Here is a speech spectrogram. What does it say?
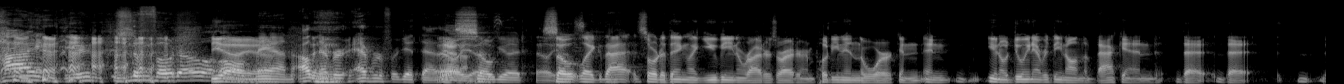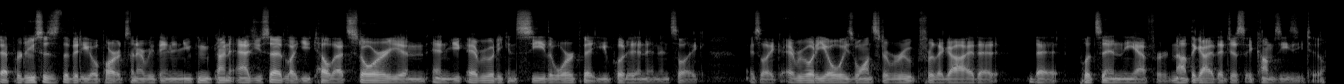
tight, dude. The photo. Yeah, oh yeah. man, I'll never ever forget that. That Hell was yes. so good. Hell so yes. like that sort of thing like you being a rider's rider and putting in the work and and you know doing everything on the back end that that that produces the video parts and everything and you can kind of as you said like you tell that story and and you, everybody can see the work that you put in and it's like it's like everybody always wants to root for the guy that that puts in the effort not the guy that just it comes easy to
